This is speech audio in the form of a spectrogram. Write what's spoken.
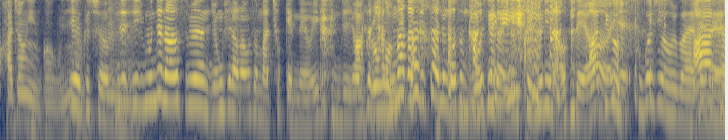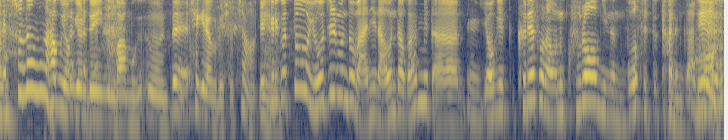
과정인 거군요. 예, 그렇죠. 음. 이제 이 문제 나왔으면 용실 아나운서 맞췄겠네요. 이거 이제 아, 여기서 그런 장마가 겁니까? 뜻하는 것은 무엇인가 이런 질문이 나온대요. 아, 지금 예. 국어 시험을 봐야 아, 되는 참 수능하고 연결돼 있는 거 한번 어, 네. 책이라 그러셨죠? 예, 그리고 또 요 질문도 많이 나온다고 합니다. 음, 여기 글에서 나오는 구렁이는 무엇을 뜻하는가? 예.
